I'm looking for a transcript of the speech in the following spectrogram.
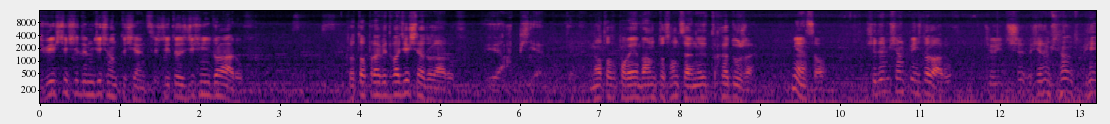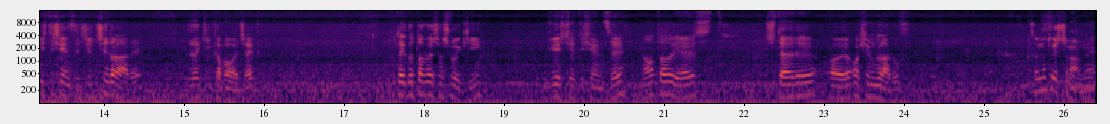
270 tysięcy, czyli to jest 10 dolarów. To to prawie 20 dolarów. Ja pierdolę. No to powiem wam, to są ceny trochę duże. Mięso 75 dolarów, czyli 3, 75 tysięcy, czyli 3 dolary za taki kawałeczek. Tutaj gotowe szaszłyki 200 tysięcy, no to jest 4, 8 dolarów. Co my tu jeszcze mamy?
